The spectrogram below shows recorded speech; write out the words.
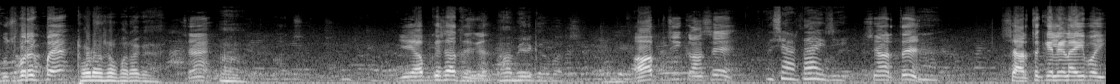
कुछ फ़र्क पाया थोड़ा सा फ़र्क है। हैं? हाँ। ये आपके साथ है क्या? हाँ मेरे घर वाले। आप जी कहाँ से हैं? शारदा है जी। शहरते हैं? शहरत के लेना ही भाई?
